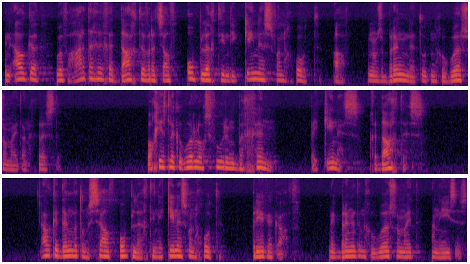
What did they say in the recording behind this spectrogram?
en elke hoofhartige gedagte wat dit self oplig teen die kennis van God en ons bring dit tot 'n gehoorsaamheid aan Christus. Waar geestelike oorlogsvoering begin by kennis, gedagtes. Elke ding wat homself oplig teen die kennis van God, breek ek af en ek bring dit in gehoorsaamheid aan Jesus.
